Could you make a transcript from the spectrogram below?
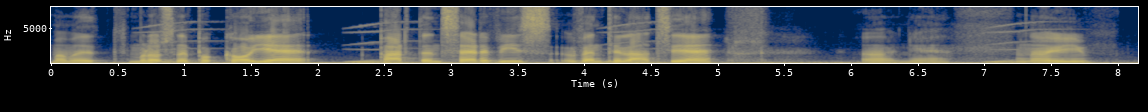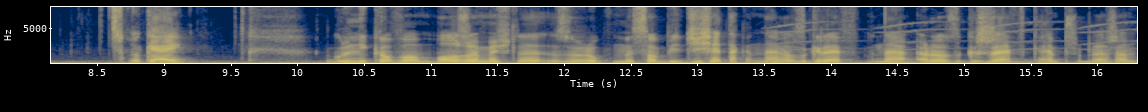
Mamy mroczne pokoje, part and service, wentylację. O nie. No i... Okej. Ogólnikowo, może myślę, zróbmy sobie dzisiaj tak na, na rozgrzewkę, przepraszam,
